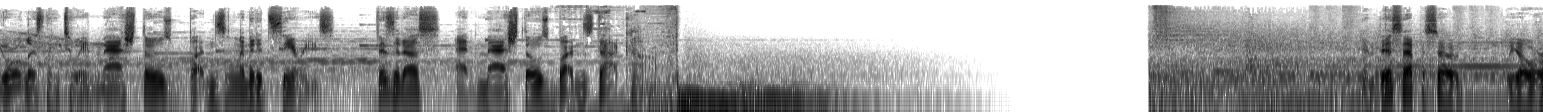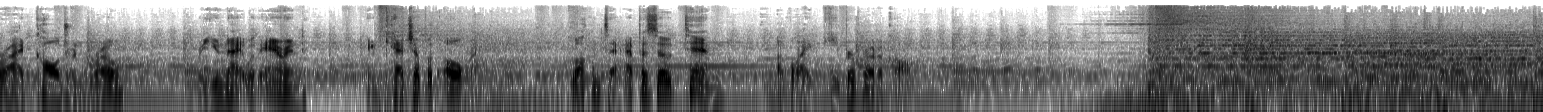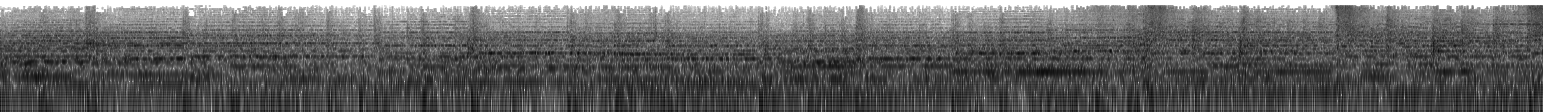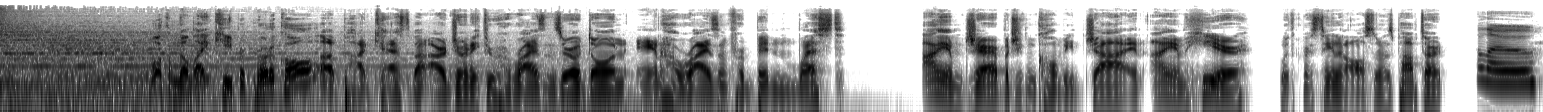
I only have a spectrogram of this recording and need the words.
you're listening to a Mash Those Buttons limited series. Visit us at mashthosebuttons.com. In this episode, we override Cauldron Rho, reunite with Erend, and catch up with Olin. Welcome to episode 10 of Lightkeeper Protocol. To Lightkeeper Protocol, a podcast about our journey through Horizon Zero Dawn and Horizon Forbidden West. I am Jared, but you can call me Ja, and I am here with Christina, also known as Pop Tart. Hello.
